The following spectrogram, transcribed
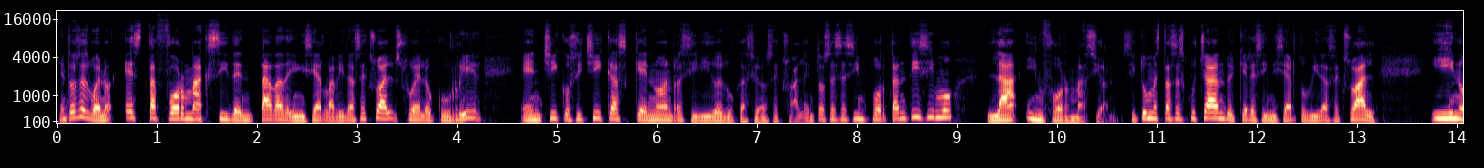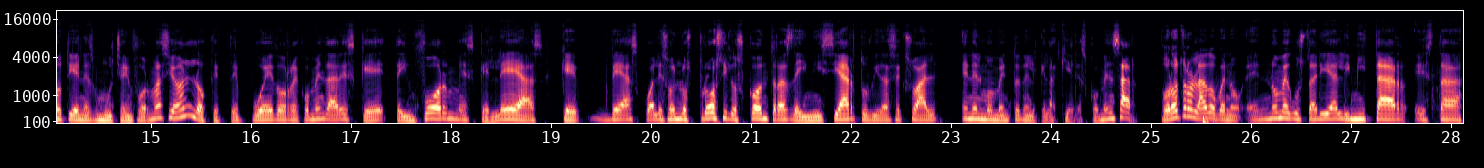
Entonces, bueno, esta forma accidentada de iniciar la vida sexual suele ocurrir en chicos y chicas que no han recibido educación sexual. Entonces es importantísimo la información. Si tú me estás escuchando y quieres iniciar tu vida sexual y no tienes mucha información, lo que te puedo recomendar es que te informes, que leas, que veas cuáles son los pros y los contras de iniciar tu vida sexual en el momento en el que la quieres comenzar. Por otro lado, bueno, eh, no me gustaría limitar esta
